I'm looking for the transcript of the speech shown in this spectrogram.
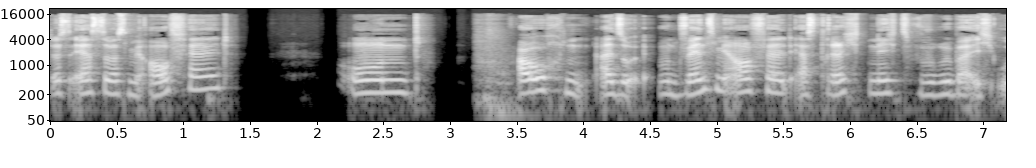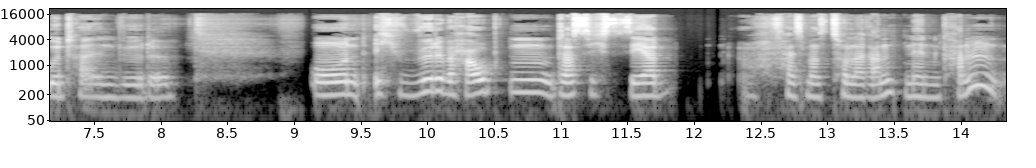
das Erste, was mir auffällt. Und auch, also, und wenn es mir auffällt, erst recht nichts, worüber ich urteilen würde. Und ich würde behaupten, dass ich sehr, falls man es tolerant nennen kann,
